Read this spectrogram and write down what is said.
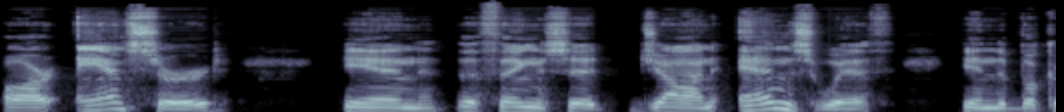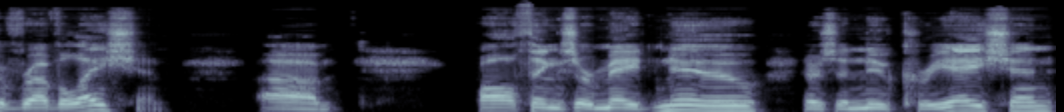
are answered in the things that John ends with in the book of Revelation. Um, all things are made new. There's a new creation.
